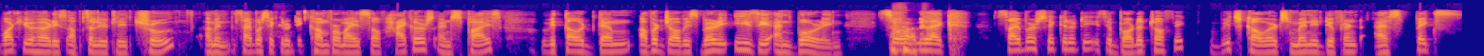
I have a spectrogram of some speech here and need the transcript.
what you heard is absolutely true. I mean, cybersecurity compromise of hackers and spies. Without them, our job is very easy and boring. So, I mean, like cybersecurity is a broader topic which covers many different aspects.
